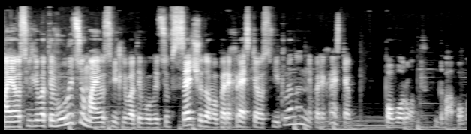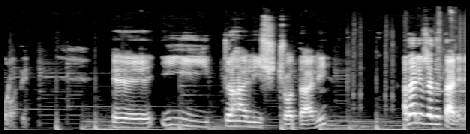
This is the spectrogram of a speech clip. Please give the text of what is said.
Має освітлювати вулицю, має освітлювати вулицю. Все чудово, перехрестя освітлено, не перехрестя, поворот. Два повороти. Е, І далі що далі? А далі вже деталі.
